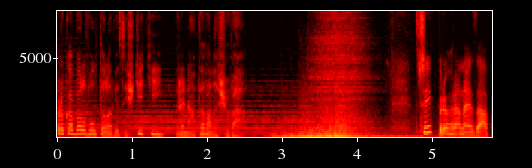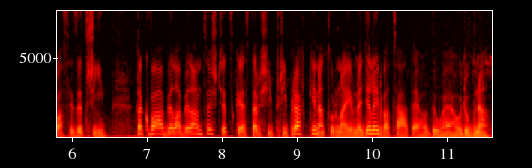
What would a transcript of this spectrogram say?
Pro kabelovou televizi Štětí Renáta Valešová. Tři prohrané zápasy ze tří. Taková byla bilance štětské starší přípravky na turnaji v neděli 22. dubna.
